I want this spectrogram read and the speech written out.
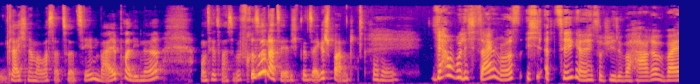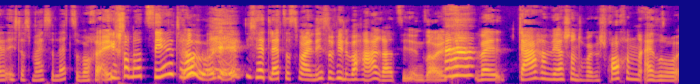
gleich nochmal was dazu erzählen, weil Pauline uns jetzt was über Frisuren erzählt. Ich bin sehr gespannt. Okay. Ja, obwohl ich sagen muss, ich erzähle gar nicht so viel über Haare, weil ich das meiste letzte Woche eigentlich schon erzählt habe. Oh, okay. Ich hätte letztes Mal nicht so viel über Haare erzählen sollen, weil da haben wir ja schon drüber gesprochen. Also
